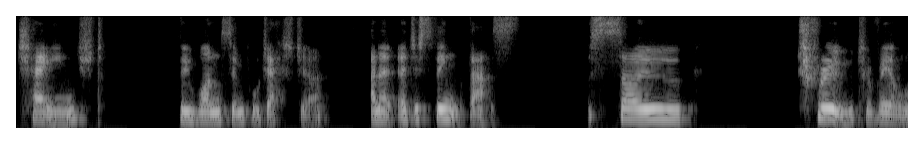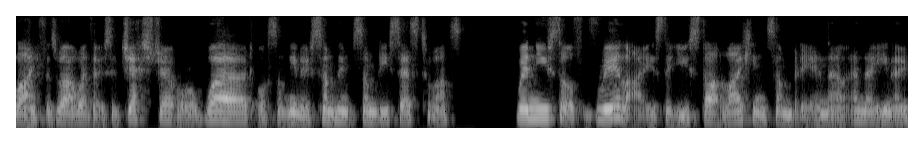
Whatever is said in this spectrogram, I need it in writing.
changed through one simple gesture. And I, I just think that's so true to real life as well, whether it's a gesture or a word or something, you know, something somebody says to us. When you sort of realize that you start liking somebody and they and they, you know,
